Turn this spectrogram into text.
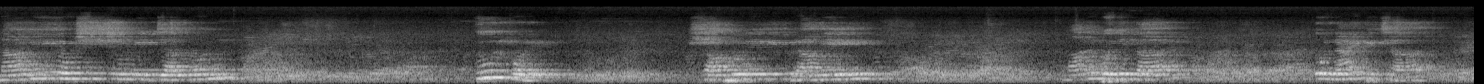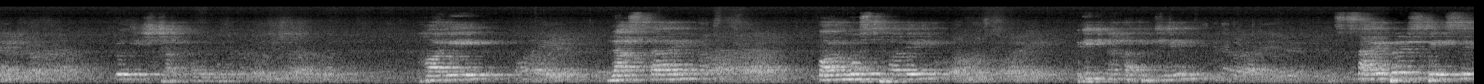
নারী ও শিশু নির্যাতন দূর করে। শহরে, গ্রামে মানবাধিকার ও ন্যায় বিচার প্রতিষ্ঠা করব। ঘরে, রাস্তায়, কর্মস্থলে পৃথিবীতে সাইবার স্পেসে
